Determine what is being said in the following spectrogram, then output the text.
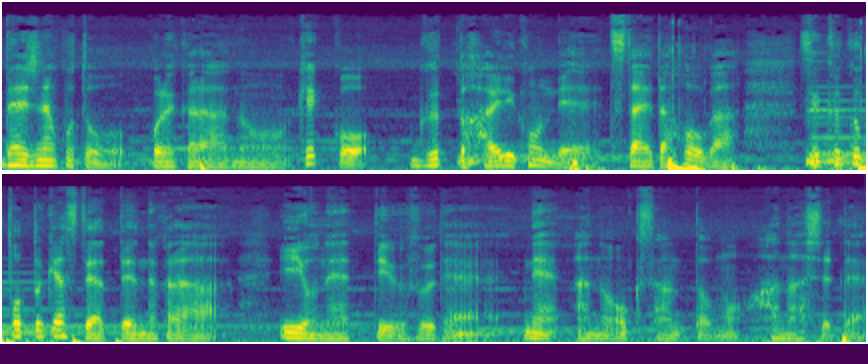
大事なことをこれからあの結構グッと入り込んで伝えた方がせっかくポッドキャストやってんだからいいよねっていう風でねあの奥さんとも話してて。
